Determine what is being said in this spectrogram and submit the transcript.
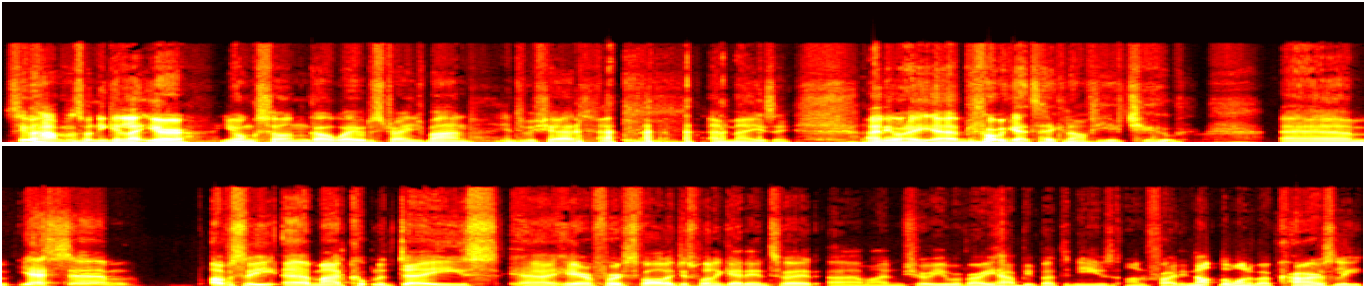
See, what happens when you can let your young son go away with a strange man into a shed. Amazing. Anyway, uh, before we get taken off YouTube, um, yes, um, obviously, a mad couple of days uh, here. First of all, I just want to get into it. Um, I'm sure you were very happy about the news on Friday, not the one about Carsley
